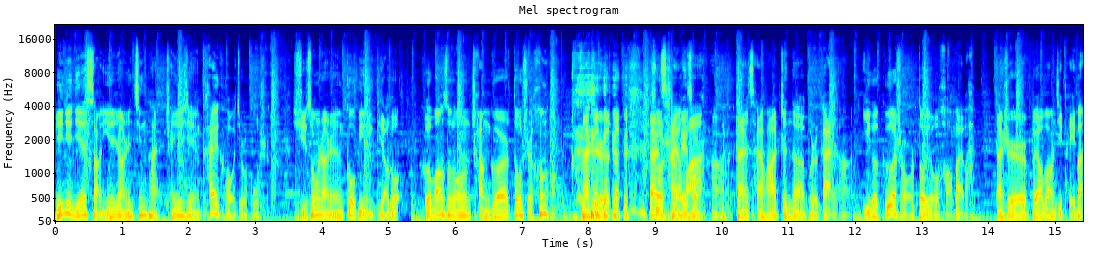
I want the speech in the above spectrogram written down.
林俊杰嗓音让人惊叹，陈奕迅开口就是故事，许嵩让人诟病比较多，和汪苏泷唱歌都是哼哼，但是 但是才华啊，但是才华真的不是盖的啊，一个歌手都有好坏吧，但是不要忘记陪伴。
